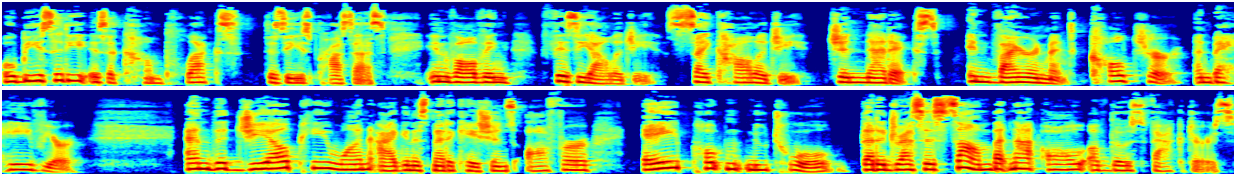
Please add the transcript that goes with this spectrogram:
Obesity is a complex disease process involving physiology, psychology, genetics, environment, culture, and behavior. And the GLP 1 agonist medications offer a potent new tool that addresses some, but not all of those factors.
